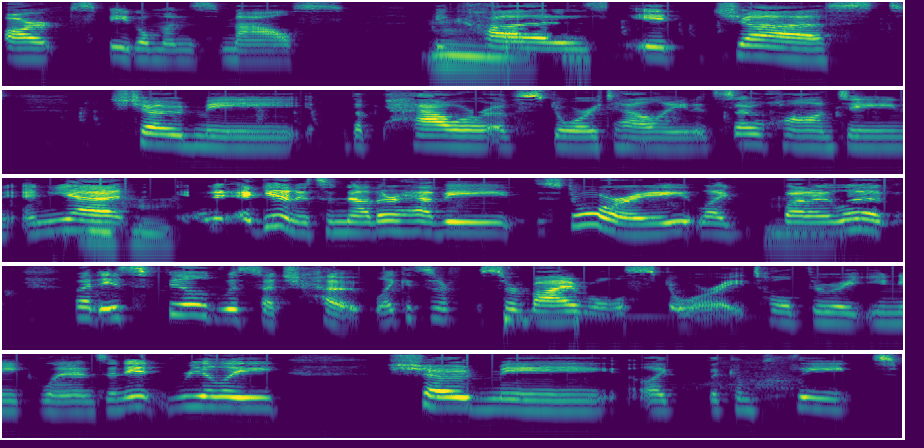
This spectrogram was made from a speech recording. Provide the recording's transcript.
Art Spiegelman's Maus Mm, because it just showed me the power of storytelling. It's so haunting, and yet mhm, again, it's another heavy story, like But I Mm. Live, but it's filled with such hope. Like it's a survival story told through a unique lens, and it really showed me like the complete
